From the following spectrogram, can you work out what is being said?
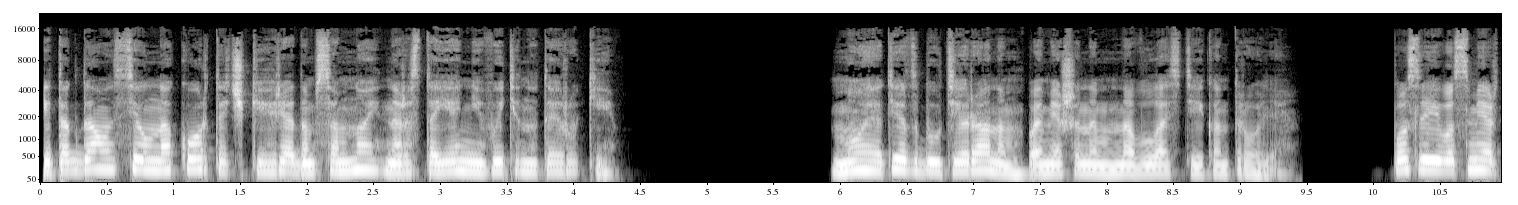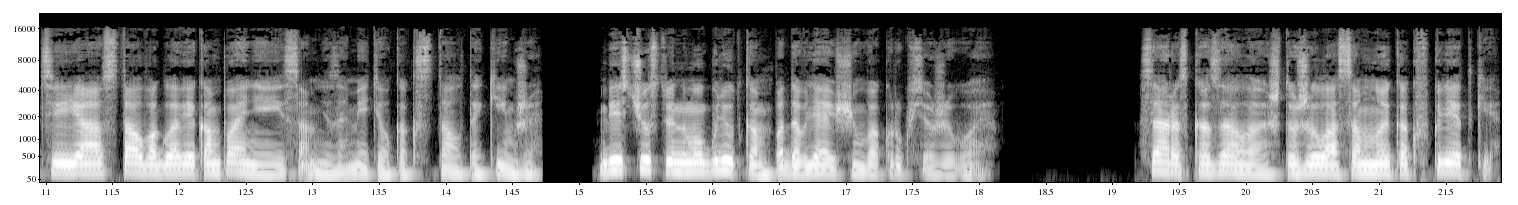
и тогда он сел на корточки рядом со мной на расстоянии вытянутой руки. Мой отец был тираном, помешанным на власти и контроле. После его смерти я стал во главе компании и сам не заметил, как стал таким же, бесчувственным ублюдком, подавляющим вокруг все живое. Сара сказала, что жила со мной как в клетке,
